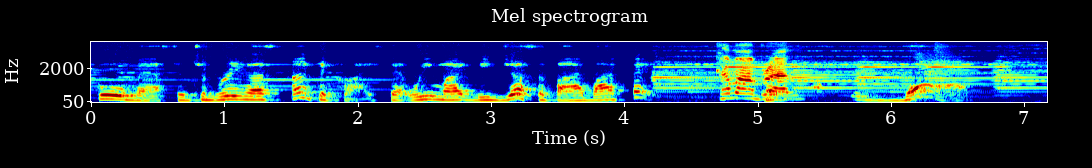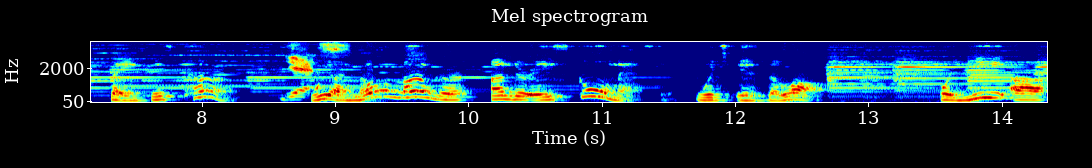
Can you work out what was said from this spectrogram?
schoolmaster to bring us unto Christ, that we might be justified by faith. Come on, brother. That faith is come. Yes. We are no longer under a schoolmaster, which is the law. For ye are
